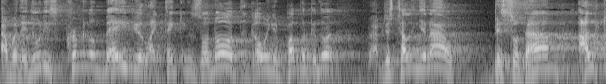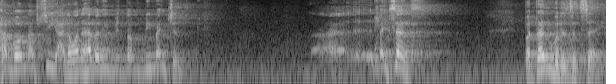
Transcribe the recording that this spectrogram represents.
And when they do these criminal behavior like taking zonot and going in public and doing, I'm just telling you now, bisodam al kavon nafshi. I don't want to have any be mentioned. Uh, it makes sense. But then what does it say?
